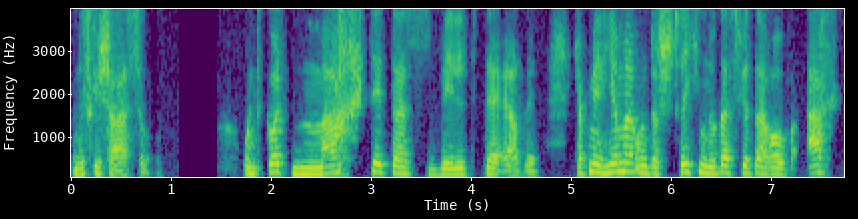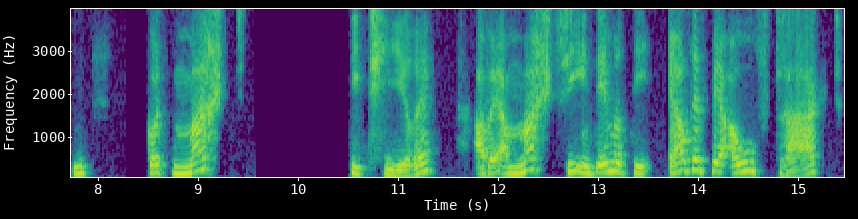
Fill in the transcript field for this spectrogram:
Und es geschah so. Und Gott machte das Wild der Erde. Ich habe mir hier mal unterstrichen, nur dass wir darauf achten. Gott macht die Tiere, aber er macht sie, indem er die Erde beauftragt,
